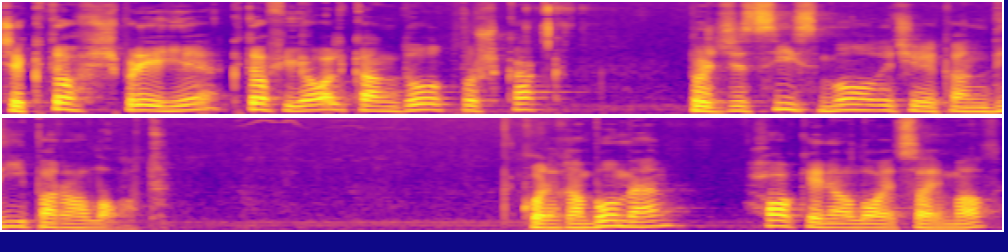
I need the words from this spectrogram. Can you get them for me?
që këto shprehje, këto fjalë kanë ndodhur për shkak përgjegjësisë madhe që e kanë ndi para Allahut. Kur e kanë bërë men, hakin e Allahut sa i madh,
